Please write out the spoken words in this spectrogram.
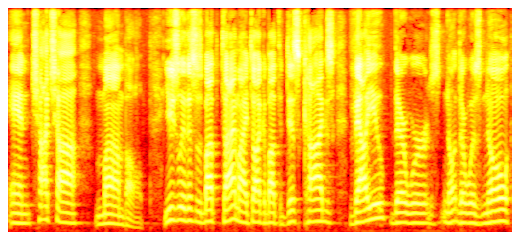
and cha cha mambo. Usually, this is about the time I talk about the Discogs value. There was no there was no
